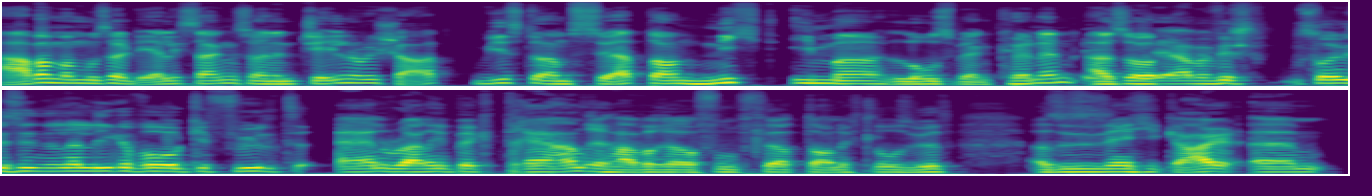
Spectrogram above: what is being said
Aber man muss halt ehrlich sagen, so einen Jalen Richard wirst du am Third Down nicht immer loswerden können. Also Ja, aber wir, so, wir sind in einer Liga, wo gefühlt ein Running Back drei andere Haberer auf dem Third Down nicht los wird. Also es ist eigentlich egal, ähm,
